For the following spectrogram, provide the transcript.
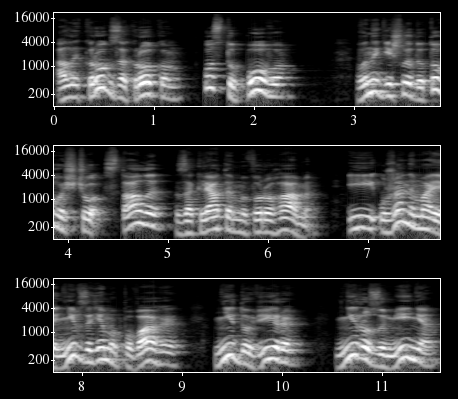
Але крок за кроком, поступово, вони дійшли до того, що стали заклятими ворогами. І уже немає ні взаємоповаги, ні довіри, ні розуміння.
